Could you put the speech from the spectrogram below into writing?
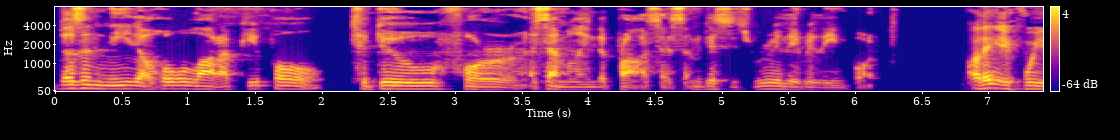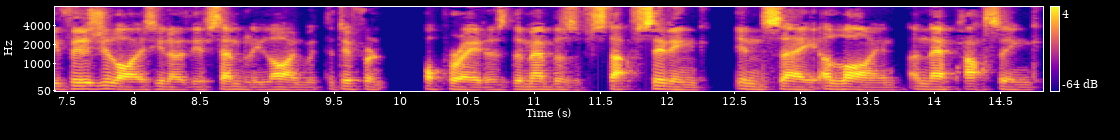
doesn't need a whole lot of people to do for assembling the process. I mean, this is really, really important. I think if we visualize, you know, the assembly line with the different operators, the members of staff sitting in, say, a line and they're passing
